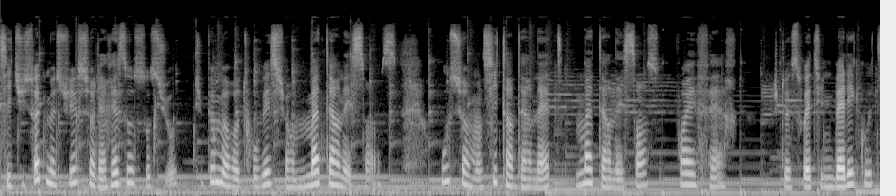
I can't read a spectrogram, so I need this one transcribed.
Si tu souhaites me suivre sur les réseaux sociaux, tu peux me retrouver sur Maternaissance ou sur mon site internet maternaissance.fr. Je te souhaite une belle écoute.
